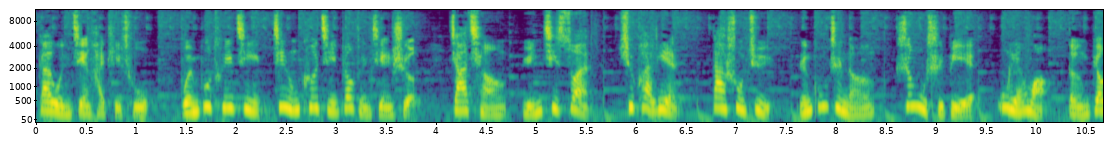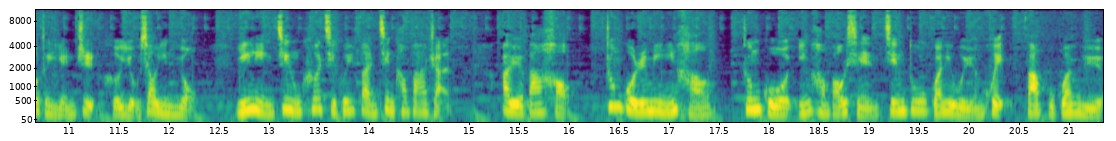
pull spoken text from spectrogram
该文件还提出，稳步推进金融科技标准建设，加强云计算、区块链、大数据、人工智能、生物识别、物联网等标准研制和有效应用。引领金融科技规范健康发展。二月八号，中国人民银行、中国银行保险监督管理委员会发布关于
